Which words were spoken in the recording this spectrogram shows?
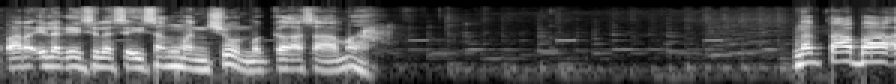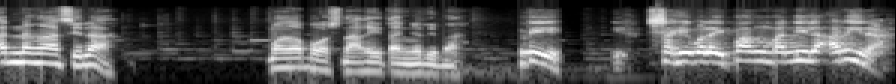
para ilagay sila sa isang mansyon magkakasama. Nagtabaan na nga sila. Mga boss, nakita nyo, di ba? sa hiwalay pang Manila Arena.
